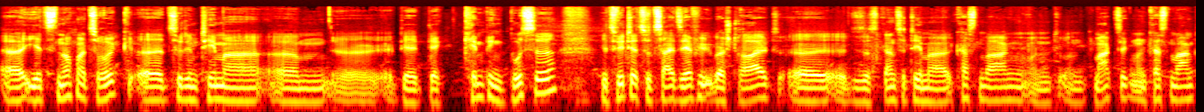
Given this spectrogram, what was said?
Äh, jetzt nochmal zurück äh, zu dem Thema ähm, äh, der, der Campingbusse. Jetzt wird ja zurzeit sehr viel überstrahlt, äh, dieses ganze Thema Kastenwagen und, und Marktsegment Kastenwagen.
